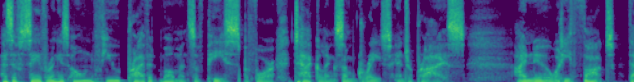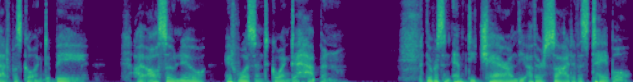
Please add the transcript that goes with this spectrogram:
as if savoring his own few private moments of peace before tackling some great enterprise. I knew what he thought that was going to be. I also knew it wasn't going to happen. There was an empty chair on the other side of his table.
